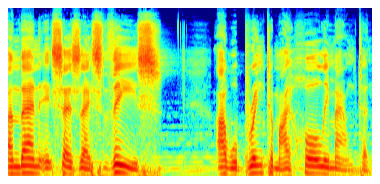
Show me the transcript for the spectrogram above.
And then it says this These I will bring to my holy mountain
